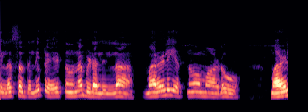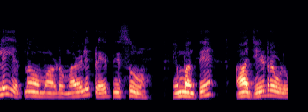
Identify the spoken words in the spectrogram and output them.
ಕೆಲಸದಲ್ಲಿ ಪ್ರಯತ್ನವನ್ನು ಬಿಡಲಿಲ್ಲ. ಮರಳಿ ಯತ್ನವ ಮಾಡು, ಮರಳಿ ಯತ್ನವ ಮಾಡು, ಮರಳಿ ಪ್ರಯತ್ನಿಸು ಎಂಬಂತೆ ಆ ಜೇಡ್ರವಳು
